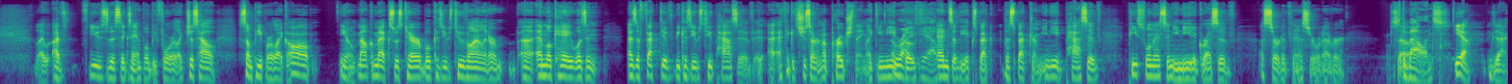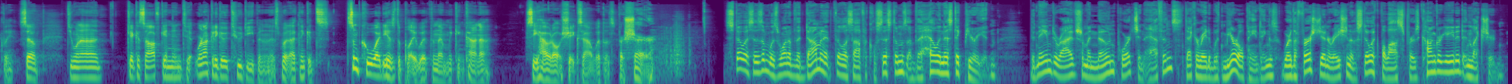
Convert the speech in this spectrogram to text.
like I've used this example before, like just how some people are like, oh, you know, Malcolm X was terrible because he was too violent, or uh, MLK wasn't as effective because he was too passive. I, I think it's just an approach thing. Like you need Right, both yeah. ends of the expect the spectrum. You need passive peacefulness and you need aggressive assertiveness or whatever. So The balance. yeah, exactly. So do you want to kick us off getting into it? We're not going to go too deep into this, but I think it's some cool ideas to play with, and then we can kind of see how it all shakes out with us. For sure. Stoicism was one of the dominant philosophical systems of the Hellenistic period. The name derives from a known porch in Athens, decorated with mural paintings, where the first generation of Stoic philosophers congregated and lectured.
